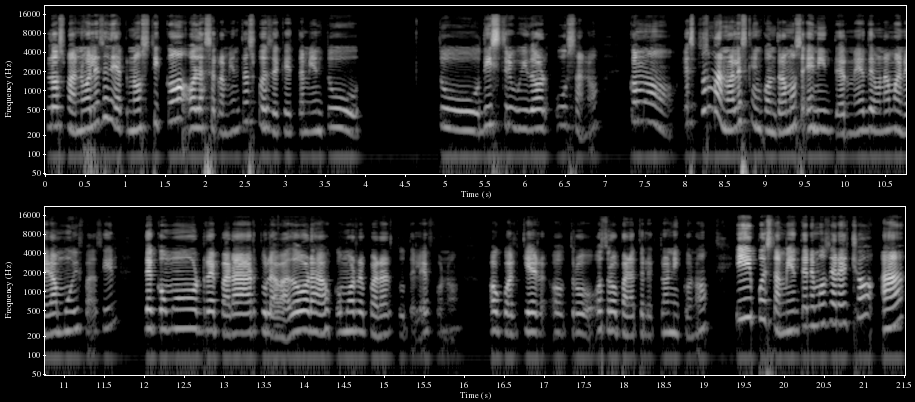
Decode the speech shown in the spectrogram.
los manuales de diagnóstico o las herramientas, pues, de que también tu, tu distribuidor usa, ¿no? Como estos manuales que encontramos en internet de una manera muy fácil de cómo reparar tu lavadora o cómo reparar tu teléfono o cualquier otro, otro aparato electrónico, ¿no? Y pues también tenemos derecho a,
